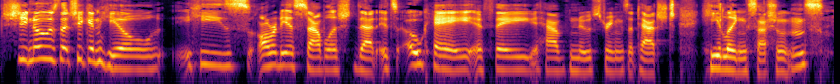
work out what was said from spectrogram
She knows that she can heal. He's already established that it's okay if they have no strings attached healing sessions.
